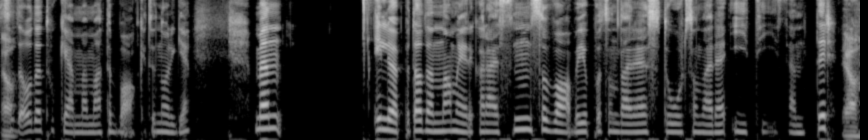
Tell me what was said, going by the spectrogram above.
Det, og det tok jeg med meg tilbake til Norge. Men i løpet av den amerikareisen så var vi jo på et sånt der stort sånn ET-senter. ja.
